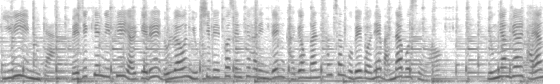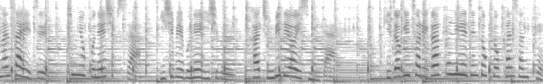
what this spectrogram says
2위입니다. 매직캔 리필 10개를 놀라운 61% 할인된 가격 13,900원에 만나보세요. 용량별 다양한 사이즈 16분의 14, 21분의 21가 준비되어 있습니다. 기저귀 처리가 편리해진 똑똑한 선택.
